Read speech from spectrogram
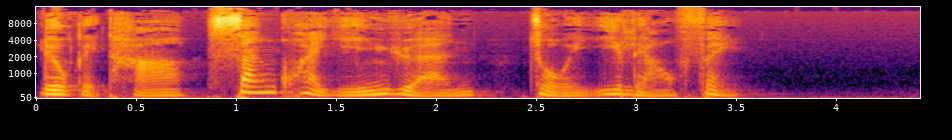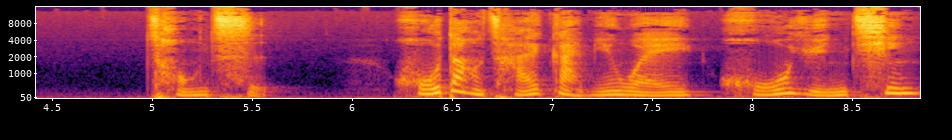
留给他三块银元作为医疗费。从此，胡道才改名为胡云清。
